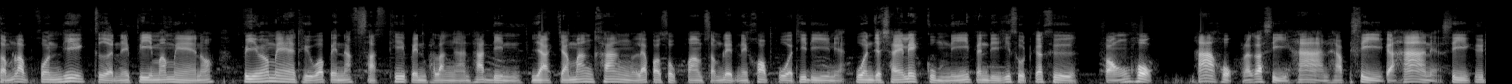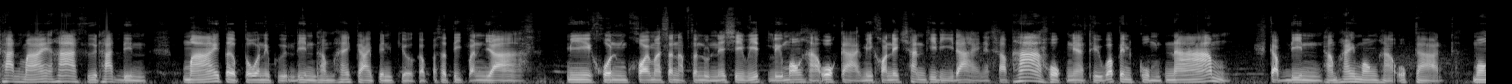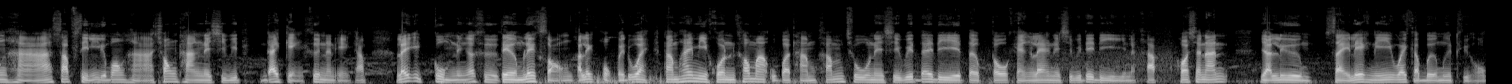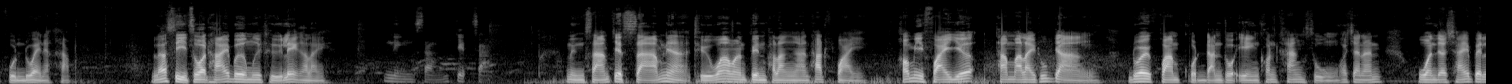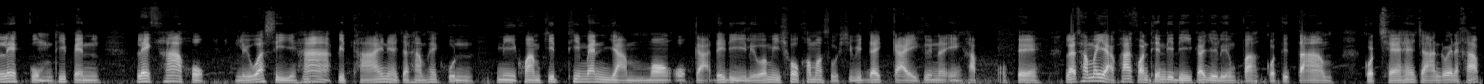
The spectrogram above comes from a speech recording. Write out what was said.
สำหรับคนที่เกิดในปีมะแม่เนาะปีมะแม่ถือว่าเป็นนักสัตว์ที่เป็นพลังงานธาตุดิน อยากจะมั่งคั่ง และประสบความสำเร็จในครอบครัวที่ดีเนี่ยควรจะใช้เลขกลุ่มนี้เป็นดีที่สุดก็คือ 26 56 แล้วก็ 45นะครับ4กับ5เนี่ย4คือธาตุไม้ 5 คือธาตุดิน ไม้เติบโตในผืนดินทำให้กลายเป็นเกี่ยวกับสติปัญญา มีคนคอยมาสนับสนุนในชีวิต หรือมองหาโอกาสมีคอนเน็ชันที่ดีได้นะครับ5 6เนี่ยถือว่าเป็นกลุ่มน้ำ กับดินทำให้มองหาโอกาส มองหาทรัพย์สินหรือมองหาช่องทางในชีวิตได้เก่งขึ้นนั่นเองครับและอีกกลุ่มหนึ่งก็คือเติมเลข2กับเลข 6 ไปด้วยทำให้มีคนเข้ามาอุปถัมภ์ค้ำชูในชีวิตได้ดี เติบโตแข็งแรงในชีวิตได้ดีนะครับเพราะฉะนั้นอย่าลืมใส่เลขนี้ไว้กับเบอร์มือถือของคุณด้วยนะครับ แล้ว 4 ตัวท้ายเบอร์มือถือเลขอะไรหนึ่งสามเจ็ดสาม1373เนี่ยถือว่ามันเป็นพลังงานธาตุไฟเขามีไฟเยอะทำอะไรทุกอย่าง ด้วยความกดดันตัวเองค่อนข้างสูง เพราะฉะนั้นควรจะใช้เป็นเลขกลุ่มที่เป็นเลข 56 หรือว่า 45 ปิดท้ายเนี่ยจะทำให้คุณมีความคิดที่แม่นยำมองโอกาสได้ดี หรือว่ามีโชคเข้ามาสู่ชีวิตได้ไกลขึ้นนั่นเองครับโอเค และถ้าไม่อยากพลาดคอนเทนต์ดีๆ ก็อย่าลืมฝากกดติดตาม กดแชร์ให้อาจารย์ด้วยนะครับ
